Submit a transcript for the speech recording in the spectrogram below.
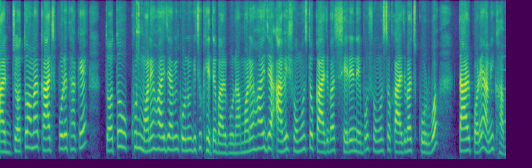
আর যত আমার কাজ পড়ে থাকে, ততক্ষণ মনে হয় যে আমি কোনো কিছু খেতে পারব না। মনে হয় যে আগে সমস্ত কাজবাজ সেরে নেব, সমস্ত কাজবাজ করব, তারপরে আমি খাব।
